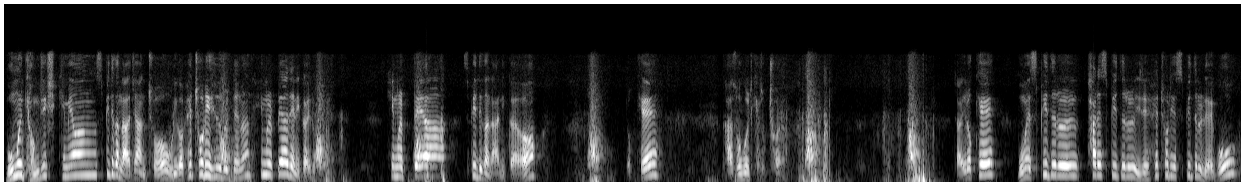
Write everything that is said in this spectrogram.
몸을 경직시키면 스피드가 나지 않죠. 우리가 회초리 휘두를 때는 힘을 빼야 되니까 이렇게 힘을 빼야 스피드가 나니까요. 이렇게 가속을 계속 줘요. 자 이렇게 몸의 스피드를 팔의 스피드를 이제 회초리의 스피드를 내고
